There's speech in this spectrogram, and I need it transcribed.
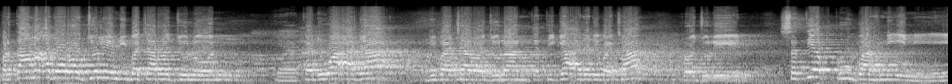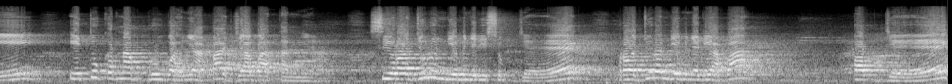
Pertama ada rajul yang dibaca rajulun. Ya, kedua ada dibaca rajulan, ketiga ada dibaca rajulin. Setiap perubahan ini itu karena berubahnya apa? jabatannya. Si rajulun dia menjadi subjek, rajulan dia menjadi apa? Objek,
